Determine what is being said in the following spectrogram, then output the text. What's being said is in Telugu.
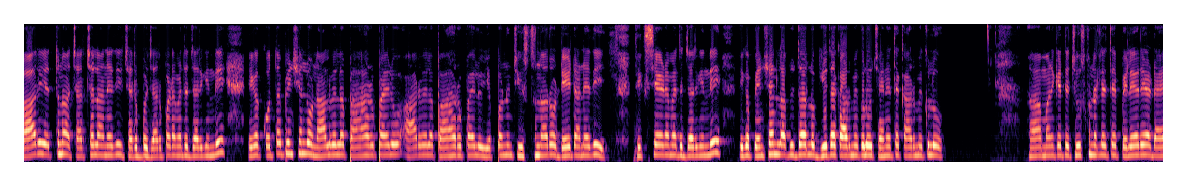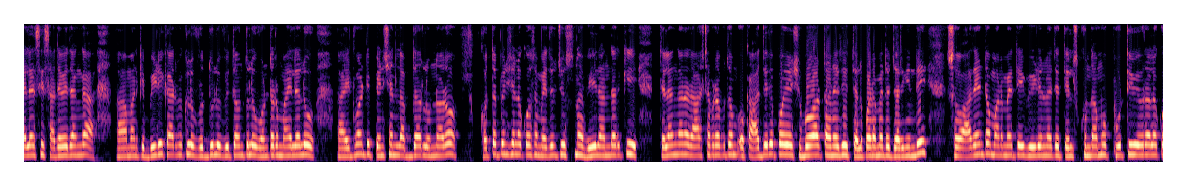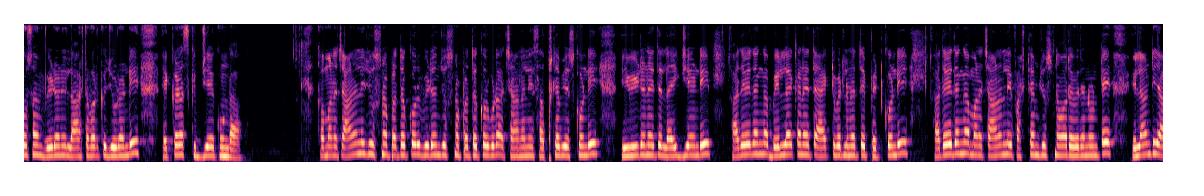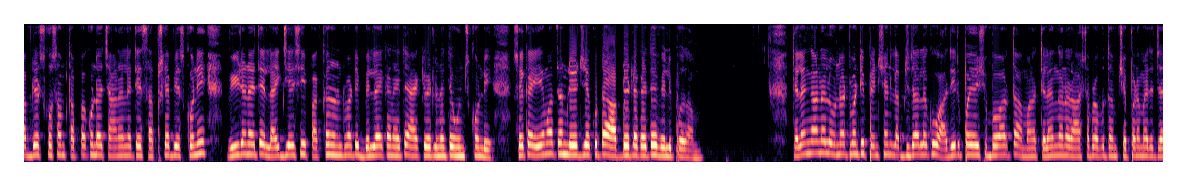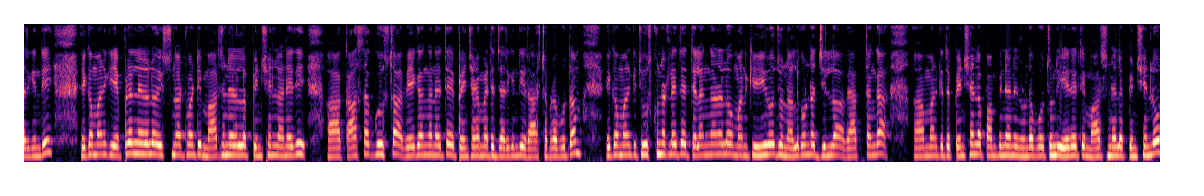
భారీ ఎత్తున చర్చలు అనేది జరుపు జరపడం అయితే జరిగింది. ఇక కొత్త పెన్షన్లు నాలుగు వేల పదహారు రూపాయలు ఆరు వేల పదహారు రూపాయలు ఎప్పటి నుంచి ఇస్తున్నారు? డేట్ అనేది ఫిక్స్ చేయడం అయితే జరిగింది. ఇక పెన్షన్ లబ్ధిదారులు గీత కార్మికులు చేనేత కార్మికులు మనకైతే చూసుకున్నట్లయితే పెలేరియా డయాలసిస్ అదేవిధంగా మనకి బీడీ కార్మికులు వృద్ధులు వితంతులు ఒంటరి మహిళలు ఎటువంటి పెన్షన్ లబ్ధిదారులు ఉన్నారో కొత్త పెన్షన్ల కోసం ఎదురు చూస్తున్న వీళ్ళందరికీ తెలంగాణ రాష్ట్ర ప్రభుత్వం ఒక అదిరిపోయే శుభవార్త అనేది తెలపడం అయితే జరిగింది. సో అదేంటో మనమైతే ఈ వీడియోని అయితే తెలుసుకుందాము. పూర్తి వివరాల కోసం వీడియోని లాస్ట్ వరకు చూడండి. ఎక్కడ స్కిప్ చేయకుండా. మన ఛానల్ని చూస్తున్న ప్రతి ఒక్కరు వీడియోని చూస్తున్న ప్రతి ఒక్కరు కూడా ఛానల్ని సబ్స్క్రైబ్ చేసుకోండి. ఈ వీడియోని అయితే లైక్ చేయండి. అదేవిధంగా బెల్ ఐకాన్ అయితే యాక్టివేట్లో అయితే పెట్టుకోండి. అదేవిధంగా మన ఛానల్ని ఫస్ట్ టైం చూస్తున్న వారు ఎవరైనా ఉంటే ఇలాంటి అప్డేట్స్ కోసం తప్పకుండా ఛానల్ని అయితే సబ్స్క్రైబ్ చేసుకొని వీడియోని అయితే లైక్ చేసి పక్కన ఉన్నటువంటి బెల్ ఐకాన్ అయితే యాక్టివేట్లో అయితే ఉంచుకోండి. సో ఇక ఏమాత్రం లేట్ చేయకుండా అప్డేట్లకు అయితే వెళ్ళిపోదాం. తెలంగాణలో ఉన్నటువంటి పెన్షన్ లబ్ధిదారులకు అదిరిపోయే శుభవార్త మన తెలంగాణ రాష్ట్ర ప్రభుత్వం చెప్పడం అయితే జరిగింది. ఇక మనకి ఏప్రిల్ నెలలో ఇస్తున్నటువంటి మార్చి నెలలో పెన్షన్లు అనేది కాస్త కూస్త వేగంగానైతే పెంచడం అయితే జరిగింది రాష్ట్ర ప్రభుత్వం. ఇక మనకి చూసుకున్నట్లయితే తెలంగాణలో మనకి ఈరోజు నల్గొండ జిల్లా వ్యాప్తంగా మనకైతే పెన్షన్ల పంపిణీ అనేది ఉండబోతుంది. ఏదైతే మార్చి నెల పెన్షన్లు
